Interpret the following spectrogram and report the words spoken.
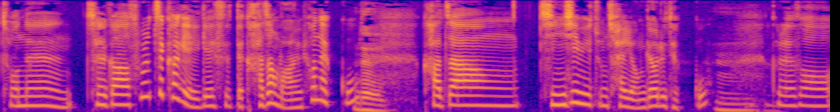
저는 제가 솔직하게 얘기했을 때 가장 마음이 편했고 네. 가장 진심이 좀 잘 연결이 됐고 음. 그래서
